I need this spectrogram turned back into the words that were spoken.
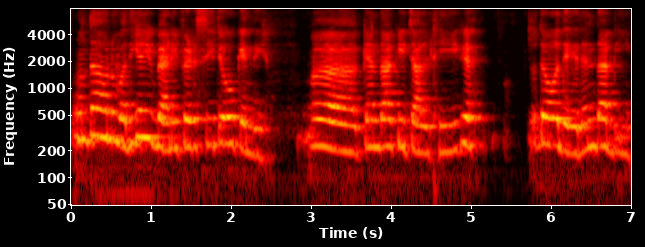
ਉਹਦਾ ਉਹਨੂੰ ਵਧੀਆ ਹੀ ਬੈਨੀਫਿਟ ਸੀ ਤੇ ਉਹ ਕਹਿੰਦੀ ਕਹਿੰਦਾ ਕਿ ਚੱਲ ਠੀਕ ਹੈ, ਤੇ ਉਹ ਦੇ ਦਿੰਦਾ ਬੀ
